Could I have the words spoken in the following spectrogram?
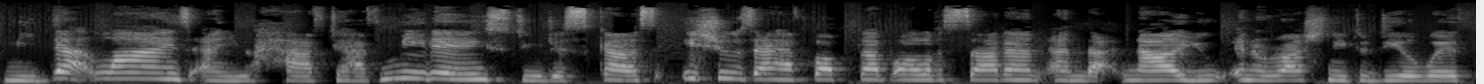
meet deadlines and you have to have meetings to discuss issues that have popped up all of a sudden and that now you in a rush need to deal with.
